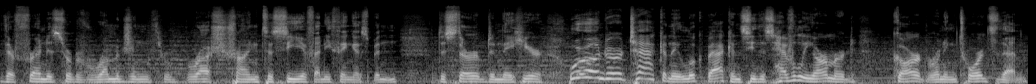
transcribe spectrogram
their friend is sort of rummaging through brush trying to see if anything has been disturbed and they hear we're under attack and they look back and see this heavily armored guard running towards them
